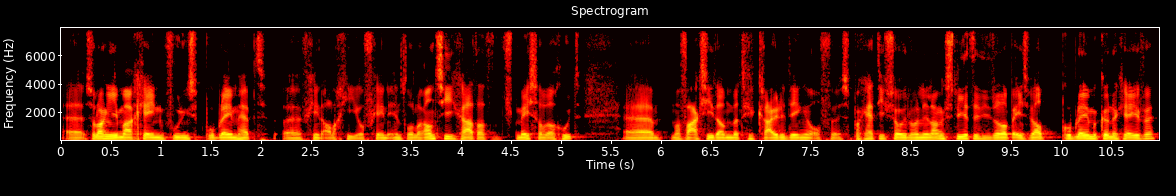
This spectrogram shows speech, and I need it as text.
Eh, zolang je maar geen voedingsprobleem hebt, eh, geen allergie of geen intolerantie, gaat dat meestal wel goed. Eh, maar vaak zie je dan met gekruide dingen of spaghetti of zo, van die lange slierten, die dan opeens wel problemen kunnen geven.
